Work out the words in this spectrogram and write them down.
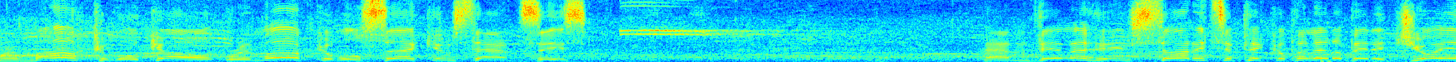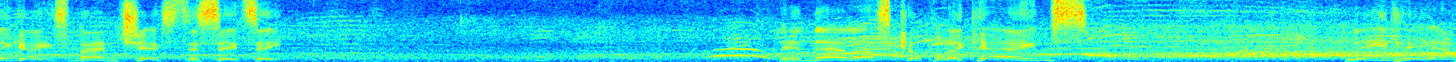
Remarkable goal, remarkable circumstances. And Villa, who've started to pick up a little bit of joy against Manchester City in their last couple of games, lead here.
